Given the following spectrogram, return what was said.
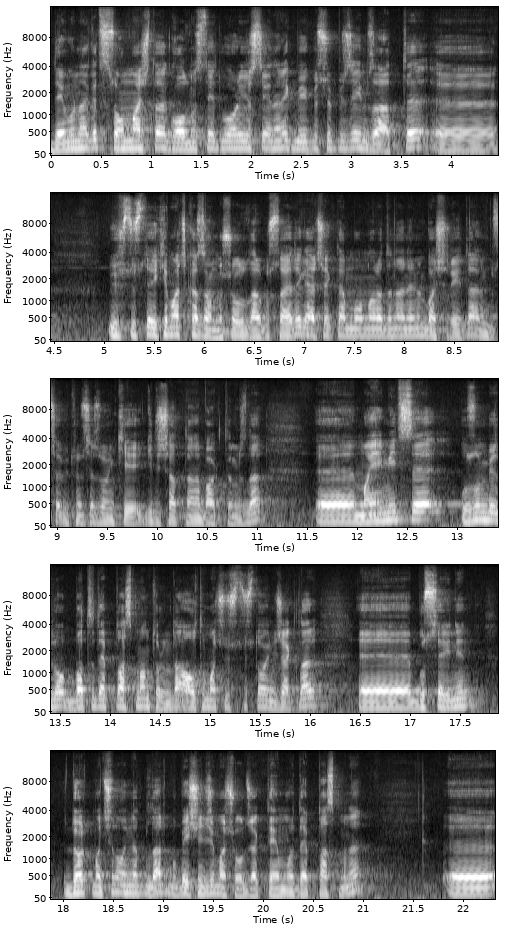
Denver Nuggets son maçta Golden State Warriors'ı yenerek büyük bir sürprize imza attı. E, üst üste iki maç kazanmış oldular bu sayede. Gerçekten bu onlar adına önemli başarıydı. Yani bu bütün sezonki gidişatlarına baktığımızda. E, Miami ise uzun bir batı deplasman turunda 6 maç üst üste oynayacaklar. E, bu serinin 4 maçını oynadılar. Bu 5. maç olacak Denver deplasmanı. Ee,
